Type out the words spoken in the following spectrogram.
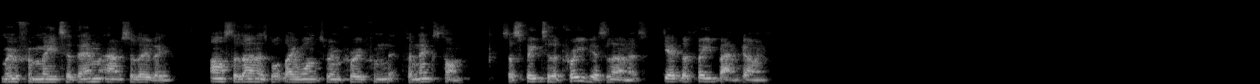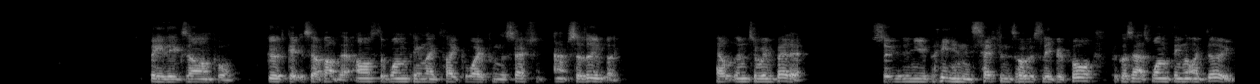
Move from me to them, absolutely. Ask the learners what they want to improve from for next time. So speak to the previous learners, get the feedback going. Be the example. Good, get yourself up there. Ask the one thing they take away from the session. Absolutely. Help them to embed it. Susan, you've been in the sessions obviously before because that's one thing that I do.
